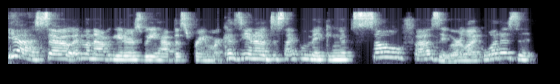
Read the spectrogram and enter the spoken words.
Yeah. So in the navigators, we have this framework because, you know, disciple making, it's so fuzzy. We're like, what does it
